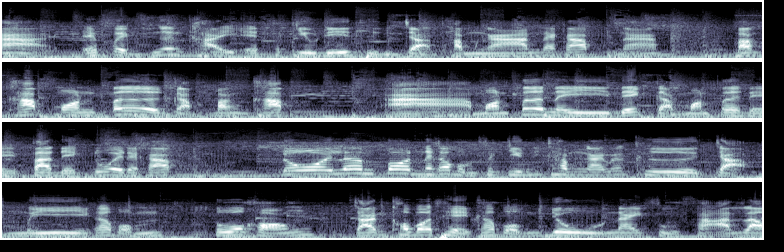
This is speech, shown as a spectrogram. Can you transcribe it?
อ่าเอฟเฟกต์เงื่อนไขเอสกิลนี้ถึงจะทำงานนะครับนะบังคับมอนเตอร์กับบังคับอ่ามอนเตอร์ในเด็กกับมอนเตอร์เดตาเด็กด้วยนะครับโดยเริ่มต้นนะครับผมสกิลที่ทำงานก็คือจะมีครับผมตัวของจันคอมเบเทตครับผมอยู่ในสุสานเรา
